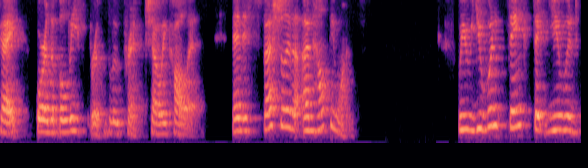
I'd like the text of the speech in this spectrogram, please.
Okay. Or the belief blueprint, shall we call it. And especially the unhealthy ones. We, you wouldn't think that you would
